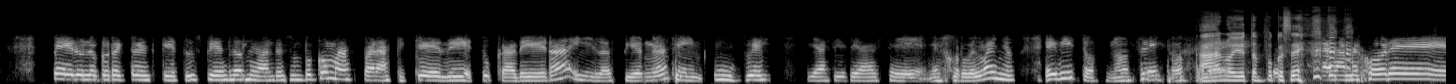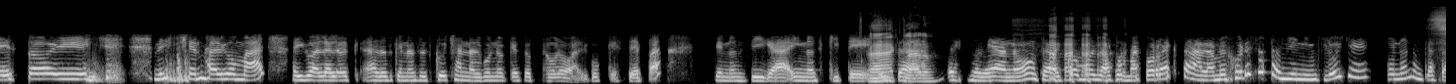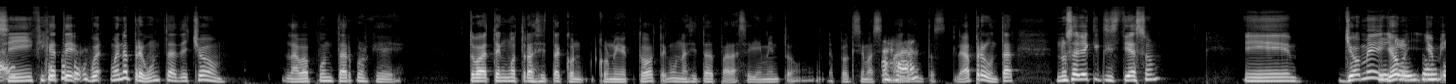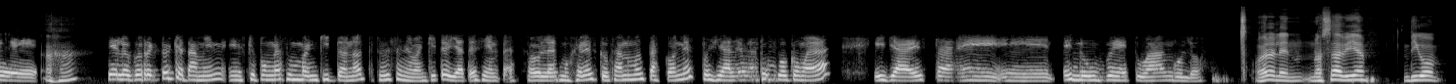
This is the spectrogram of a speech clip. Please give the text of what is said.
Pero lo correcto es que tus pies los levantes un poco más para que quede tu cadera y las piernas en V y así se hace mejor del baño. He visto, no sé. o sea, Ah, no, yo tampoco sé. A lo mejor eh, estoy diciendo algo mal, igual a, lo- a los que nos escuchan, alguno que es doctor o algo que sepa, que nos diga y nos quite Ah, esa, claro. idea, ¿no? O sea, cómo es la forma correcta. A lo mejor eso también influye, uno nunca sabe. Sí, fíjate, bu- buena pregunta. De hecho, la voy a apuntar porque todavía tengo otra cita con, con mi doctor. Tengo una cita para seguimiento la próxima semana. Ajá. Entonces, le voy a preguntar. No sabía que existía eso. Eh, yo me, Sí, yo, que yo me- que, ajá. que lo correcto que también es que pongas un banquito, ¿no? Te subes en el banquito y ya te sientas. O las mujeres que usamos tacones, pues ya levantas un poco más y ya está eh, en V tu ángulo. Órale, no sabía. Digo,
